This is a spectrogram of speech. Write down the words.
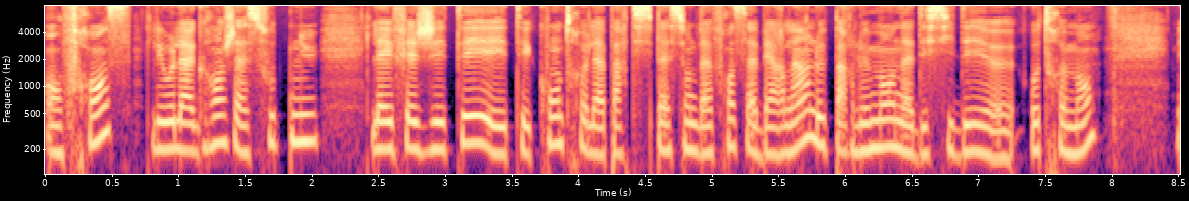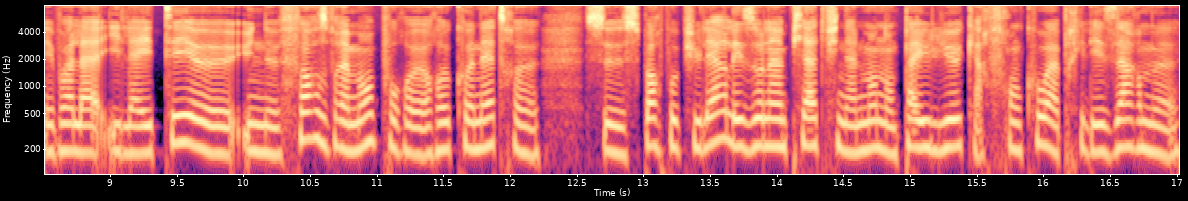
en France. Léo Lagrange a soutenu la FSGT et était contre la participation de la France à Berlin. Le Parlement en a décidé euh, autrement. Mais voilà, il a été euh, une force vraiment pour reconnaître ce sport populaire. Les Olympiades finalement n'ont pas eu lieu car Franco a pris les armes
